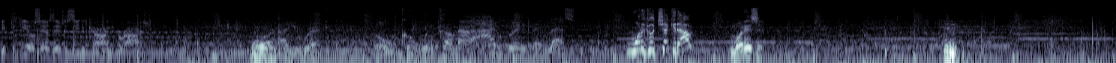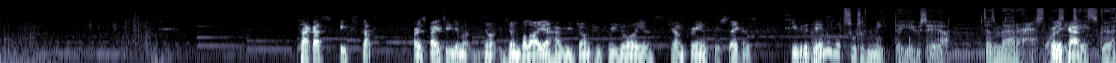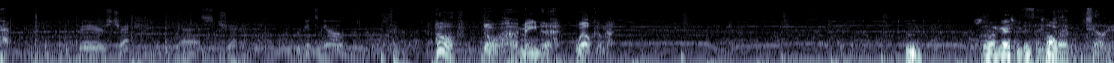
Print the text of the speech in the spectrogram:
50 Gil says there's a city car in the garage. No what? How you reckon? The old coot wouldn't come out of hiding for anything less. Wanna go check it out? What is it? Hmm. Takka's Pizza. Our spicy jam- jam- jambalaya have you jumping for joy and scampering for seconds. Give it a taste. I wonder what sort of meat they use here. It Doesn't matter, as long For as it cat. tastes good. Repairs check. Yes, check. We're good to go. Oh, oh, I mean, uh, welcome. Hmm. So I guess we can Things talk. I can tell you.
